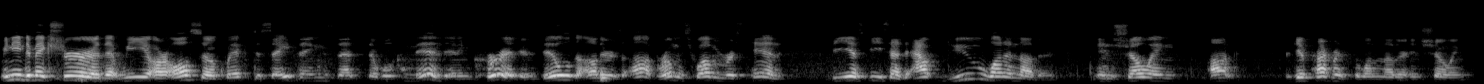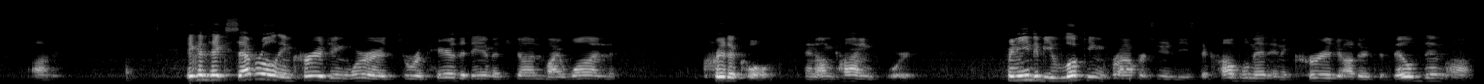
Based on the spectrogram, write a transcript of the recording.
We need to make sure that we are also quick to say things that, that will commend and encourage and build others up. Romans 12 and verse 10, the ESV says, Outdo one another in showing honor or give preference to one another in showing honor. It can take several encouraging words to repair the damage done by one critical and unkind word. We need to be looking for opportunities to compliment and encourage others, to build them up,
